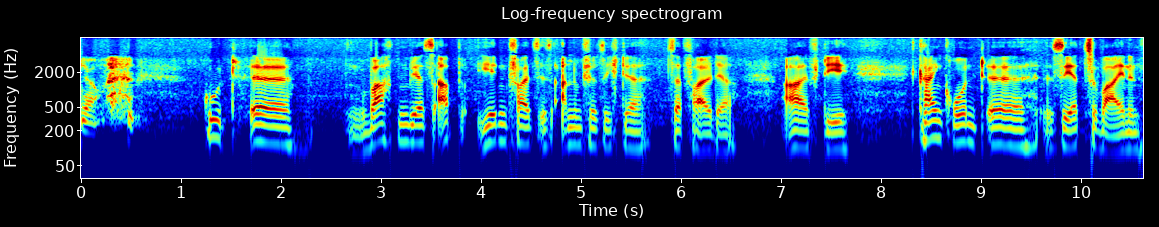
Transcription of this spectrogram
ja. Gut, äh, warten wir es ab. Jedenfalls ist an und für sich der Zerfall der AfD kein Grund, äh, sehr zu weinen.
